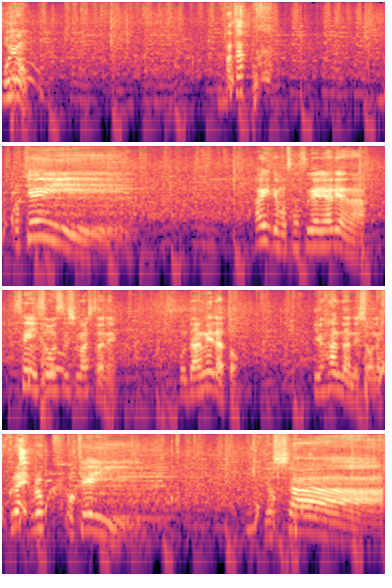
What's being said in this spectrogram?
およん。アタックオッケー。はいでもさすがにあれやな。戦意喪失しましたね。もうダメだと。いう判断でしょうね。くらい。ブロック。オッケー。よっしゃ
